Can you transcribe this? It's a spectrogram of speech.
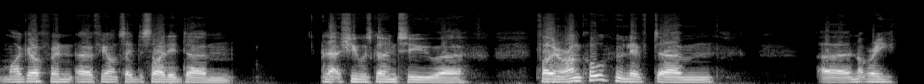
my girlfriend, uh, fiance, decided um, that she was going to uh, phone her uncle, who lived um, uh, not very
